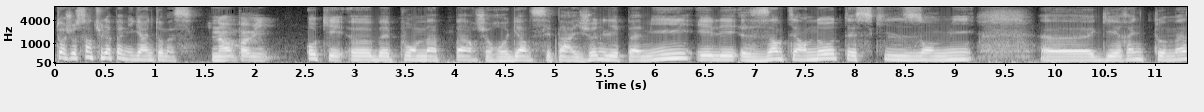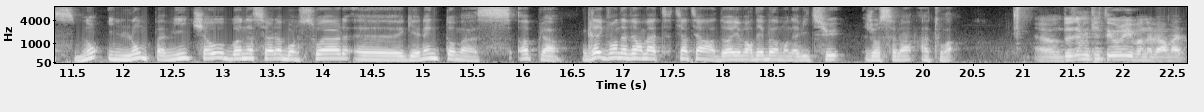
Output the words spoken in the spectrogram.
Toi, Jocelyn, tu l'as pas mis Garin Thomas? Non, pas mis. Ok, euh, ben, pour ma part, je regarde, c'est pareil, je ne l'ai pas mis. Et les internautes, est-ce qu'ils ont mis euh, Guérin Thomas? Non, ils l'ont pas mis. Ciao, buonasera, bonsoir, euh, Guérin Thomas. Hop là. Greg Van Avermaet, tiens, tiens, doit y avoir débat à mon avis dessus. Jocelyn, à toi. Euh, deuxième catégorie, Van Avermaet.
